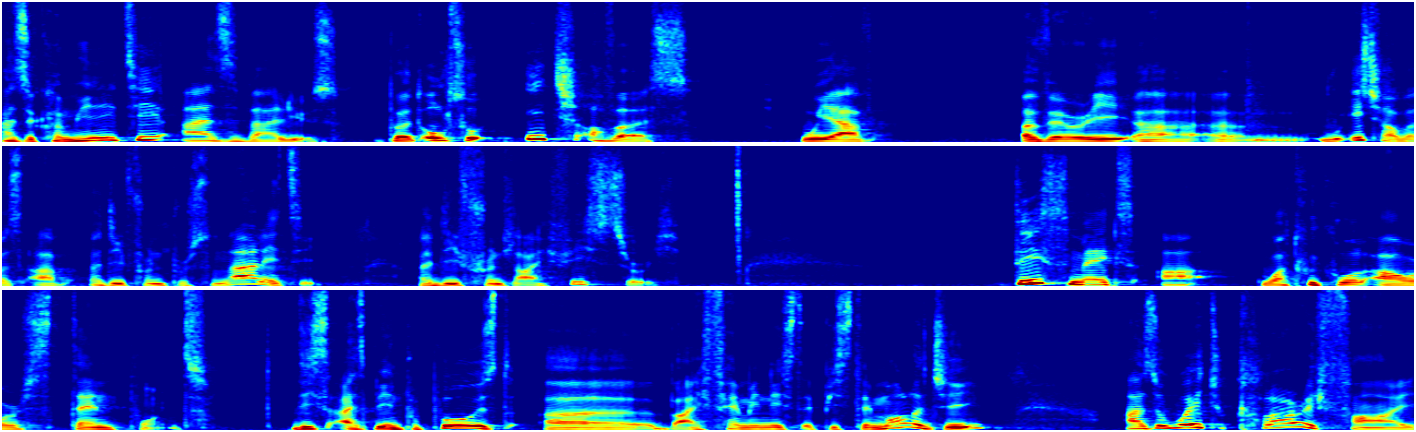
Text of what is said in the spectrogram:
as a community has values, but also each of us, we have a very, uh, um, each of us have a different personality, a different life history. This makes uh, what we call our standpoint. This has been proposed uh, by feminist epistemology as a way to clarify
